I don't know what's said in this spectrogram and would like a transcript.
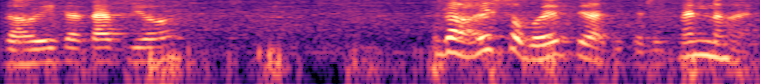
গাহৰি কাকাৰ প্ৰিয়। গাহৰি চবৰে প্ৰিয় আজিকালি হয় নহয়?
